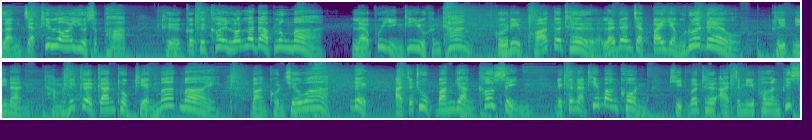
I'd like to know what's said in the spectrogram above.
หลังจากที่ลอยอยู่สักพัก เธอก็ค่อยๆ ลดระดับลงมา แล้วผู้หญิงที่อยู่ข้างๆ ก็รีบคว้าตัวเธอและเดินจากไปอย่างรวดเร็ว คลิปนี้นั้นทำให้เกิดการถกเถียงมากมาย บางคนเชื่อว่าเด็กอาจจะถูกบางอย่างเข้าสิง ในขณะที่บางคนคิดว่าเธออาจจะมีพลังพิเศ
